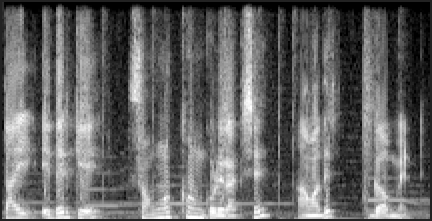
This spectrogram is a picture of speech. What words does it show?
তাই এদেরকে সংরক্ষণ করে রাখছে আমাদের গভর্নমেন্ট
